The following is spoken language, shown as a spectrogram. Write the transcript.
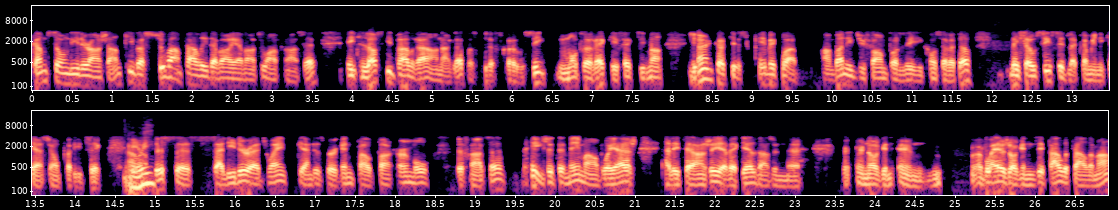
comme son leader en chambre, qui va souvent parler d'abord et avant tout en français, et qui, lorsqu'il parlera en anglais, parce qu'il le fera aussi, montrerait qu'effectivement, il y a un caucus québécois en bonne et due forme pour les conservateurs, mais ça aussi, c'est de la communication politique. Ah et oui? en plus, euh, sa leader adjointe, Candice Bergen, ne parle pas un mot de français. Et j'étais même en voyage à l'étranger avec elle dans une, euh, un, organ- un- voyage organisé par le Parlement.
